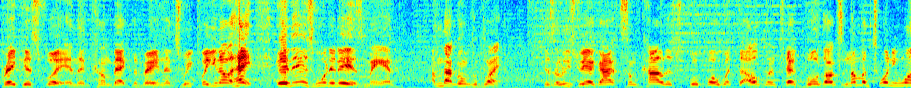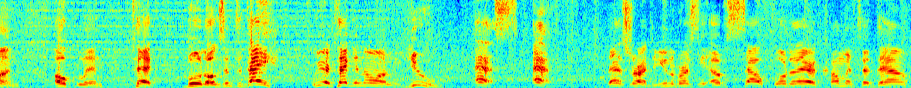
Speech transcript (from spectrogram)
break his foot and then come back the very next week. But you know, hey, it is what it is, man. I'm not going to complain because at least we got some college football with the Oakland Tech Bulldogs. Number 21, Oakland Tech Bulldogs. And today, we are taking on USF. That's right, the University of South Florida. They are coming to down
